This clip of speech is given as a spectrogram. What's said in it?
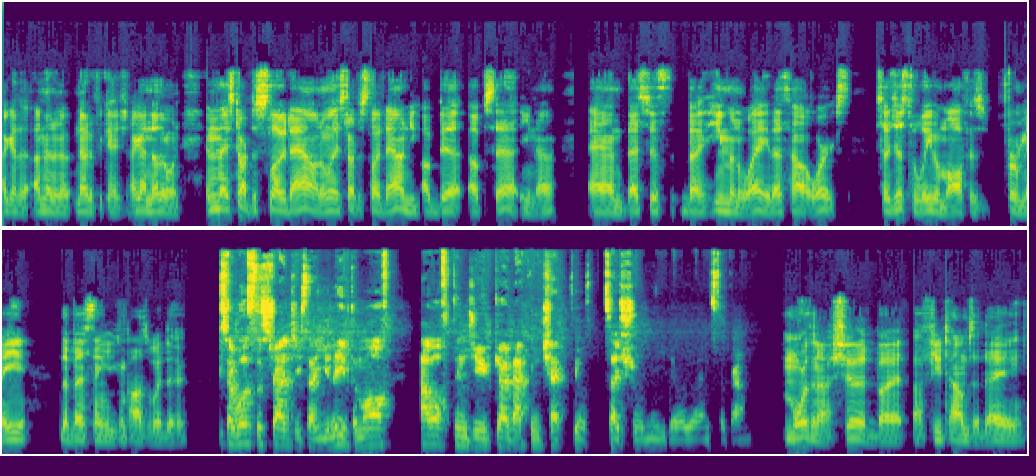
I got a, another notification, I got another one, and then they start to slow down, and when they start to slow down, you a bit upset, you know, and that's just the human way. That's how it works. So just to leave them off is for me the best thing you can possibly do. So what's the strategy? So you leave them off. How often do you go back and check your social media or your Instagram? More than I should, but a few times a day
